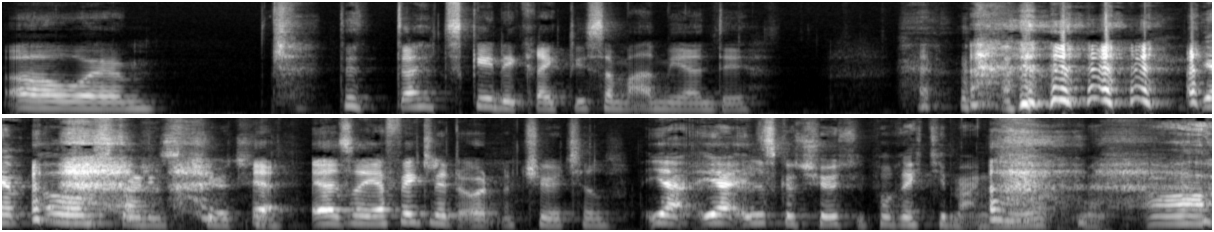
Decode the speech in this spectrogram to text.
og øh, det, der skete ikke rigtig så meget mere end det. Jamen, åh, stakkels Churchill. Ja, altså, jeg fik lidt ondt af Churchill. Jeg, jeg elsker Churchill på rigtig mange måder, men åh,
